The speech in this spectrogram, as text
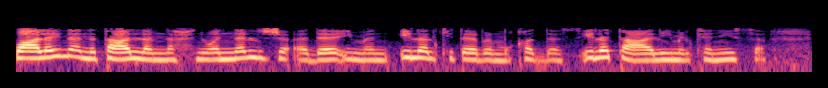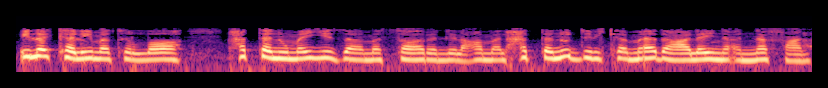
وعلينا أن نتعلم نحن أن نلجأ دائما إلى الكتاب المقدس إلى تعاليم الكنيسة إلى كلمة الله حتى نميز مسارا للعمل حتى ندرك ماذا علينا أن نفعل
